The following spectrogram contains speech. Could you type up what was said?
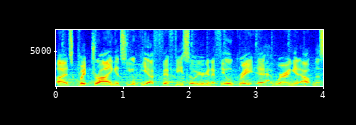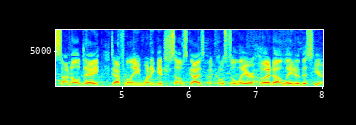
Uh, it's quick drying, it's UPF 50, so you're gonna feel great wearing it out in the sun all day definitely want to get yourselves guys a coastal layer hood uh, later this year.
